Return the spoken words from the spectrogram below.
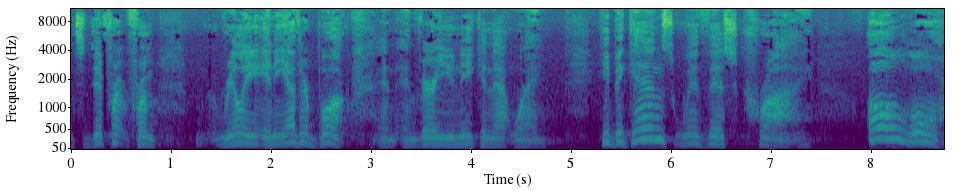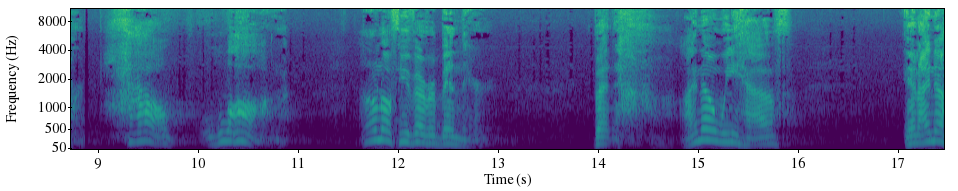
it's different from really any other book and, and very unique in that way. He begins with this cry, Oh Lord, how long? I don't know if you've ever been there, but I know we have. And I know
